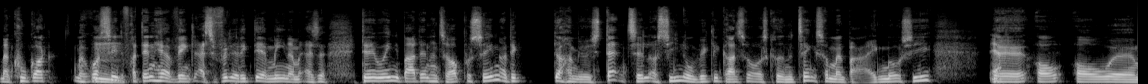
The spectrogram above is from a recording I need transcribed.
man kunne godt, man kunne godt mm. se det fra den her vinkel. Altså selvfølgelig er det ikke det, jeg mener, men altså, det er jo egentlig bare den, han tager op på scenen, og det gør ham jo i stand til at sige nogle virkelig grænseoverskridende ting, som man bare ikke må sige. Ja. Øh, og, og øh,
